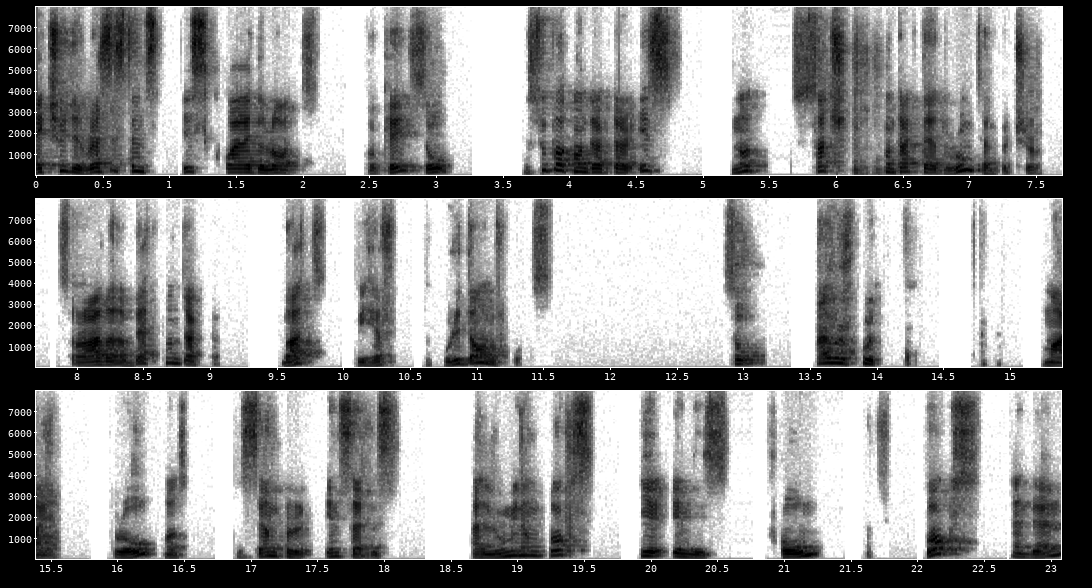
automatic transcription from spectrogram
actually the resistance is quite a lot. Okay, so the superconductor is not such a conductor at room temperature. It's rather a bad conductor, but we have to cool it down, of course. So I will put my probe, the sample inside this aluminum box here in this foam box, and then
